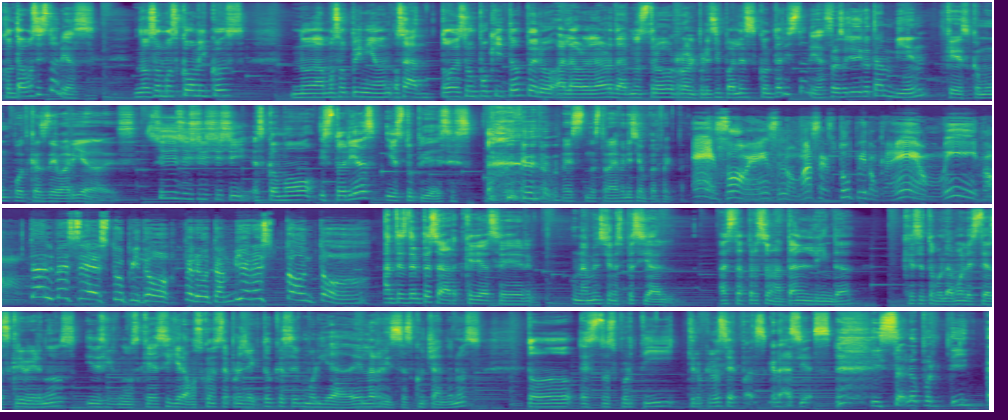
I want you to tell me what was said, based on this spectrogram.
Contamos historias. No somos cómicos, no damos opinión, o sea, todo eso un poquito, pero a la hora de la verdad nuestro rol principal es contar historias. Por eso yo digo también que es como un podcast de variedades. Sí, sí, sí, sí, sí, es como historias y estupideces. Perfecto, es nuestra definición perfecta. Eso es lo más estúpido que he oído. Tal vez sea estúpido, pero también es tonto. Antes de empezar, quería hacer una mención especial a esta persona tan linda que se tomó la molestia de escribirnos y decirnos que siguiéramos con este proyecto, que se moría de la risa escuchándonos. Todo esto es por ti, quiero que lo sepas, gracias. Y solo por ti.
